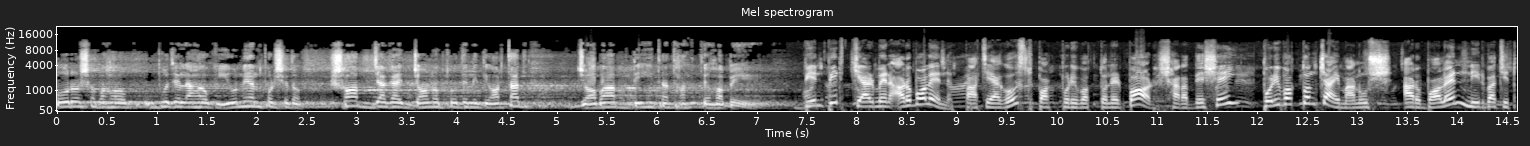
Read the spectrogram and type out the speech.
পৌরসভা হোক, উপজেলা হোক, ইউনিয়ন পরিষদ হোক, সব জায়গায় জনপ্রতিনিধি, অর্থাৎ জবাবদিহিতা থাকতে হবে। বিএনপির চেয়ারম্যান আরও বলেন পাঁচই আগস্ট পট পরিবর্তনের পর সারা দেশেই পরিবর্তন চায় মানুষ। আরও বলেন নির্বাচিত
